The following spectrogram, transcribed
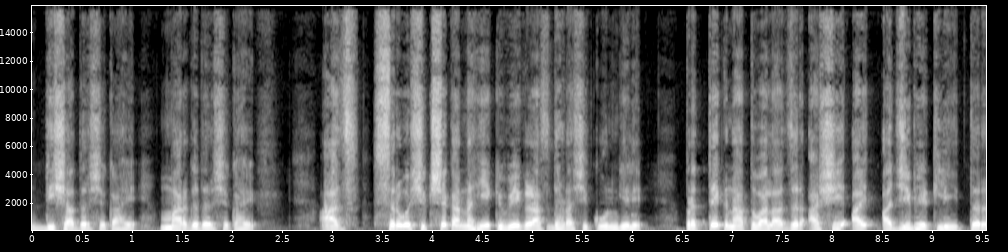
दिशादर्शक आहे मार्गदर्शक आहे. आज सर्व शिक्षकांनाही एक वेगळाच धडा शिकवून गेले. प्रत्येक नातवाला जर अशी आ आजी भेटली तर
